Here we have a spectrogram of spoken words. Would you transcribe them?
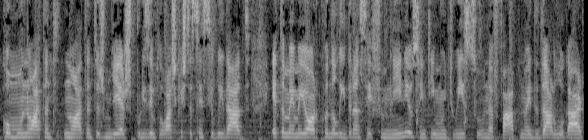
como não há, tant, não há tantas mulheres, por exemplo, eu acho que esta sensibilidade é também maior quando a liderança é feminina. Eu senti muito isso na FAP, não é? De dar lugar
